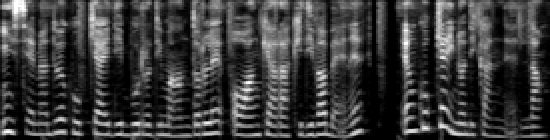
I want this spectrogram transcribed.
insieme a due cucchiai di burro di mandorle o anche arachidi va bene, e un cucchiaino di cannella.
